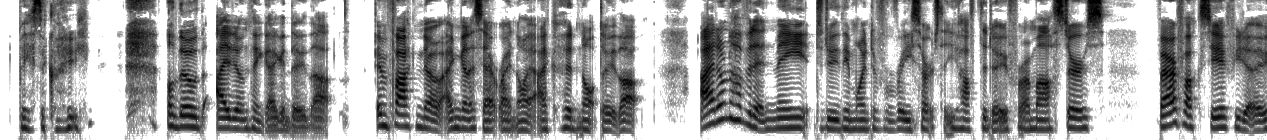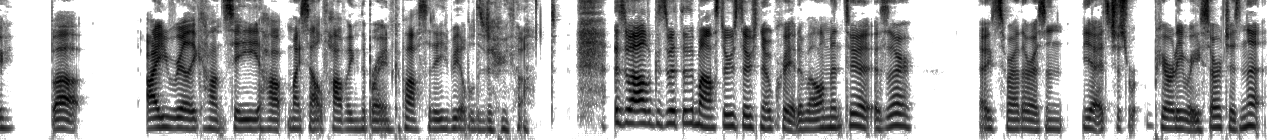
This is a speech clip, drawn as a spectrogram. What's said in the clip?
basically. Although I don't think I can do that. In fact, no, I'm going to say it right now. I could not do that. I don't have it in me to do the amount of research that you have to do for a master's. Fair fucks to you if you do, but I really can't see myself having the brain capacity to be able to do that as well because with the masters there's no creative element to it is there? I swear there isn't. Yeah it's just purely research isn't it?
